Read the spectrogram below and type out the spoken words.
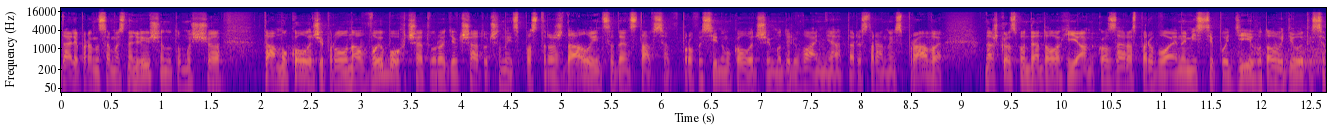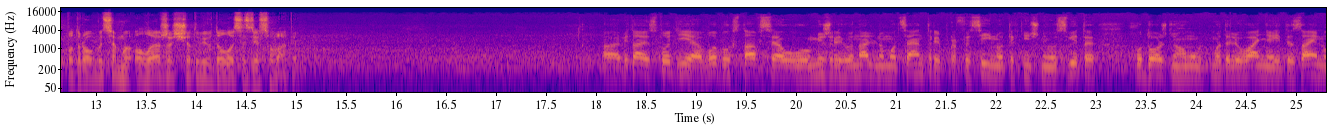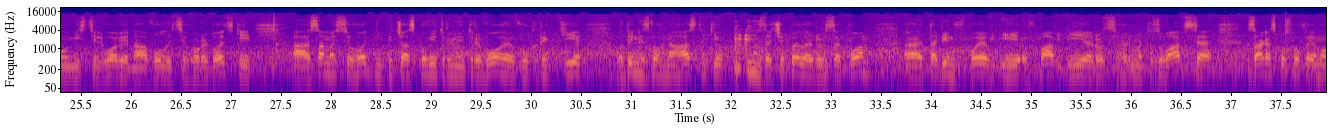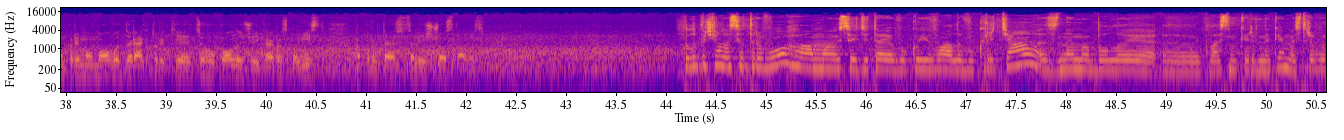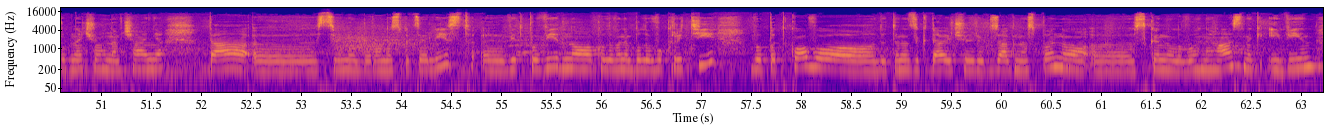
Далі перенесемось на Львівщину, тому що там у коледжі пролунав вибух. Четверо дівчат учениць постраждали. Інцидент стався в професійному коледжі моделювання та ресторанної справи. Наш кореспондент Олег Янко зараз перебуває на місці подій, готовий ділитися подробицями. Олеже, що тобі вдалося з'ясувати? Вітаю студія. Вибух стався у міжрегіональному центрі професійно-технічної освіти, художнього моделювання і дизайну у місті Львові на вулиці Городоцькій. А саме сьогодні, під час повітряної тривоги, в укритті один із вогнегасників зачепили рюкзаком, е, та він впив і впав і розгерметизувався. Зараз послухаємо пряму мову директорки цього коледжу, яка розповість е, про те, що сталося. Коли почалася тривога, ми усіх дітей евакуювали в укриття. З ними були е, класні керівники, майстри виробничого навчання та е, цивільної оборони спеціаліст. Е, відповідно, коли вони були в укритті, випадково дитина, закидаючи рюкзак на спину, е, скинула вогнегасник, і він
